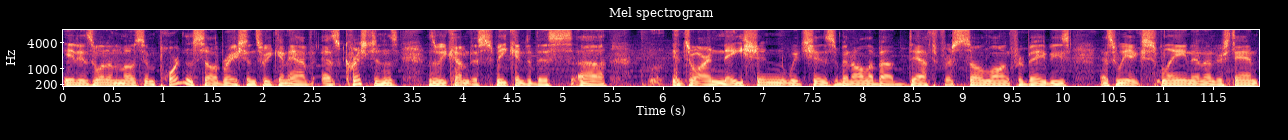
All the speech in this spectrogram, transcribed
it is one of the most important celebrations we can have as Christians as we come to speak into this uh, into our nation, which has been all about death for so long for babies. As we explain and understand,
